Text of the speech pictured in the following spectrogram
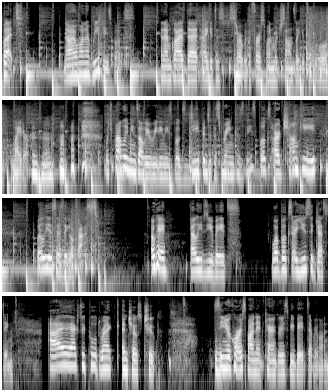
But now I want to read these books. And I'm glad that I get to start with the first one, which sounds like it's a little lighter. Mm-hmm. which probably means I'll be reading these books deep into the spring because these books are chunky. But Leah says they go fast. Okay, that leaves you, Bates. What books are you suggesting? I actually pulled rank and chose two. Senior correspondent Karen Grigsby Bates, everyone.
